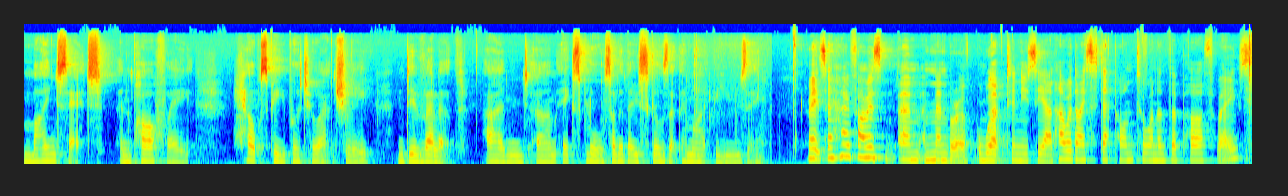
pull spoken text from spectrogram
mindset and pathway helps people to actually develop and um, explore some of those skills that they might be using. Right, so how far is um, a member of worked in UCL, how would I step onto one of the pathways?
